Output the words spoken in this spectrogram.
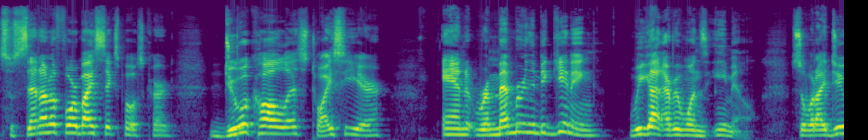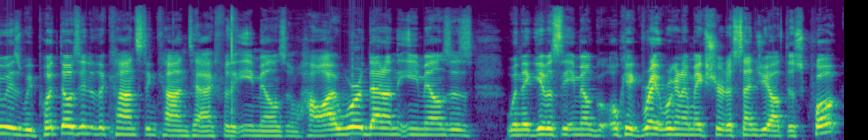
So send out a 4x6 postcard, do a call list twice a year, and remember in the beginning, we got everyone's email. So what I do is we put those into the constant contact for the emails, and how I word that on the emails is when they give us the email, okay, great, we're gonna make sure to send you out this quote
